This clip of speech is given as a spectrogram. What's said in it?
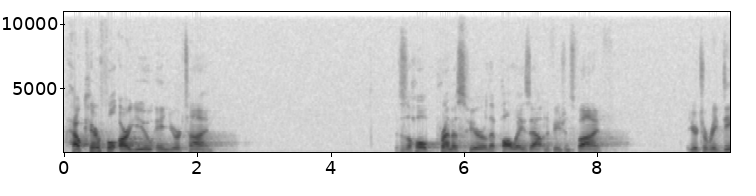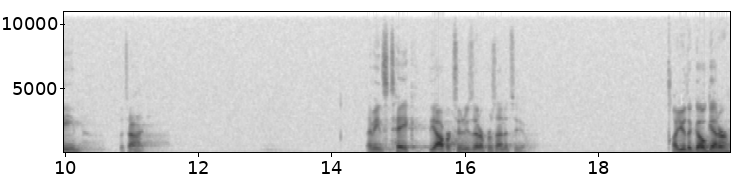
how careful are you in your time? This is a whole premise here that Paul lays out in Ephesians 5. You're to redeem the time. That means take the opportunities that are presented to you. Are you the go getter,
